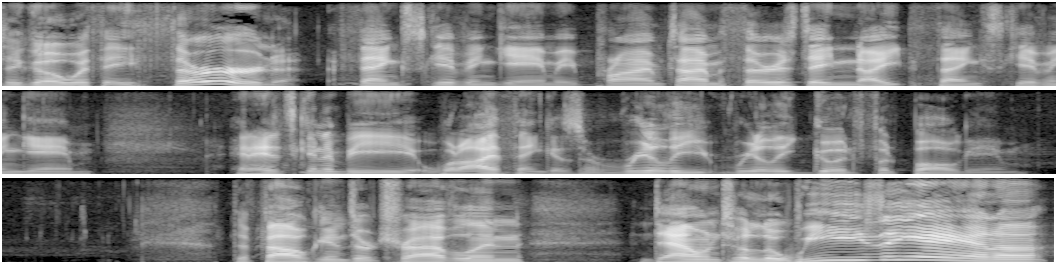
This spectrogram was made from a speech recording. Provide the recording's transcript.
to go with a third Thanksgiving game, a primetime Thursday night Thanksgiving game. And it's going to be what I think is a really, really good football game. The Falcons are traveling down to Louisiana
